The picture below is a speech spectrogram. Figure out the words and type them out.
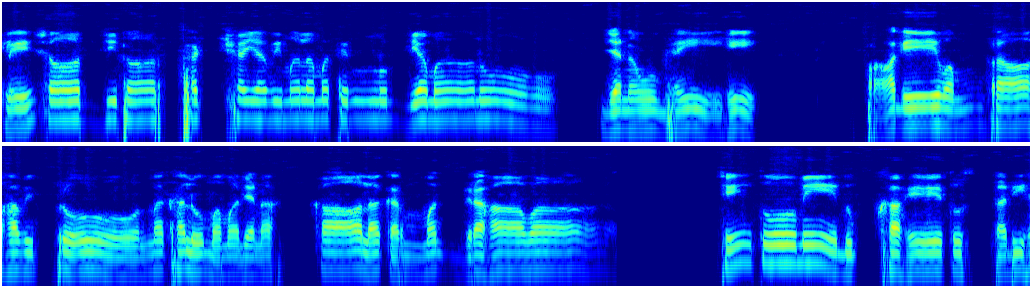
क्लेशार्जितार्थक्षयविमलमतिर्मुद्यमानो जनौघैः प्रागेवम् प्राहविप्रो न खलु मम जनः कालकर्मग्रहा वा चेतो मे दुःखहेतुस्तदिह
